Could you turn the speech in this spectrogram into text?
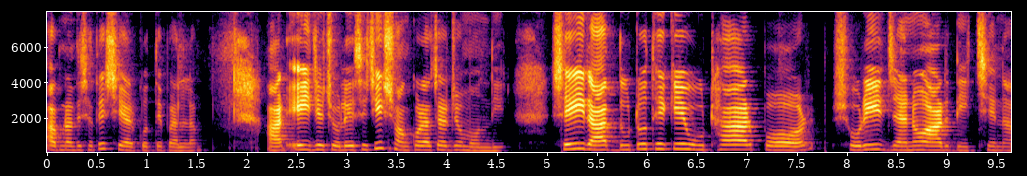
আপনাদের সাথে শেয়ার করতে পারলাম। আর এই যে চলে এসেছি শঙ্করাচার্য মন্দির। সেই রাত দুটো থেকে উঠার পর শরীর যেন আর দিচ্ছে না,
